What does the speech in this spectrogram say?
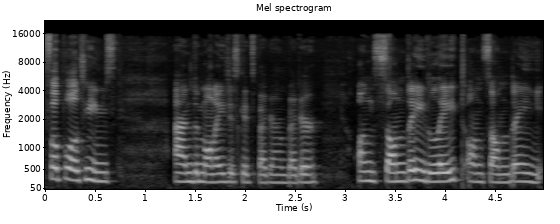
football teams, and the money just gets bigger and bigger. On Sunday, late on Sunday,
